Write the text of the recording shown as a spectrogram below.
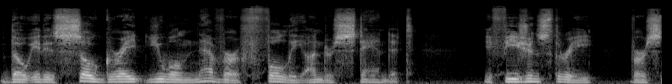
though it is so great you will never fully understand it. Ephesians 3, verse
